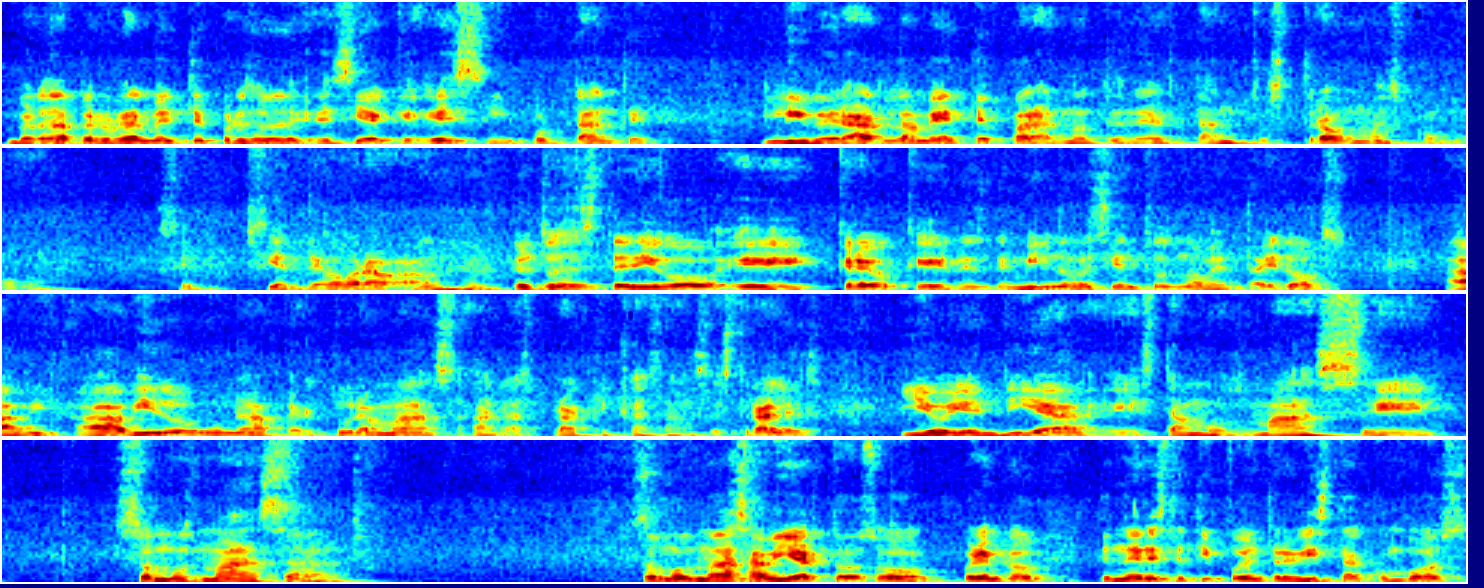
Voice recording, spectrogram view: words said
¿verdad? Pero realmente por eso decía que es importante liberar la mente para no tener tantos traumas como se siente ahora, ¿va? Pero entonces te digo, eh, creo que desde 1992 ha, habido una apertura más a las prácticas ancestrales y hoy en día estamos más, eh, somos más, ah, somos más abiertos o, por ejemplo, tener este tipo de entrevista con vos,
